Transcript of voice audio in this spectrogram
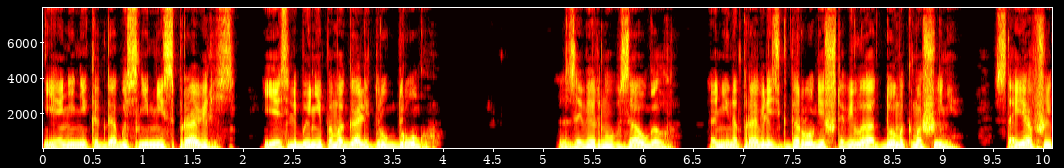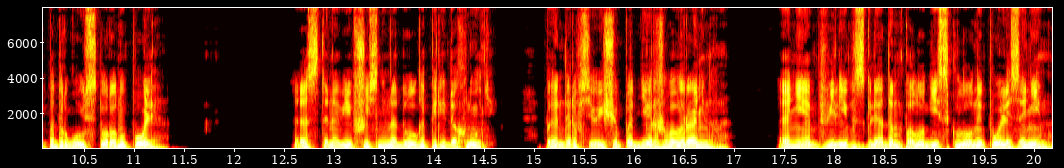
и они никогда бы с ним не справились, если бы не помогали друг другу. Завернув за угол, они направились к дороге, что вела от дома к машине, стоявшей по другую сторону поля. Остановившись ненадолго передохнуть, Пендер все еще поддерживал раненого. Они обвели взглядом пологий склоны поля за ним.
